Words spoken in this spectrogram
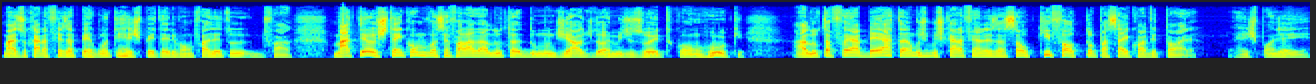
mas o cara fez a pergunta em respeito a ele. Vamos fazer, tu fala. Matheus, tem como você falar da luta do Mundial de 2018 com o Hulk? A luta foi aberta, ambos buscaram a finalização. O que faltou para sair com a vitória? Responde aí.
